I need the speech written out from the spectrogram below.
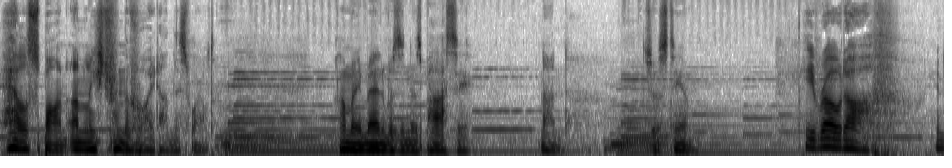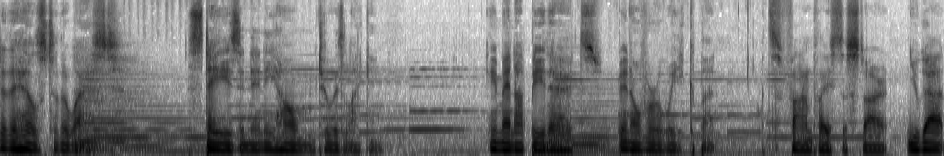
hell spawn unleashed from the void on this world. How many men was in his posse? None. Just him. He rode off into the hills to the west, stays in any home to his liking. He may not be there, it's been over a week, but. It's a fine place to start. You got.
